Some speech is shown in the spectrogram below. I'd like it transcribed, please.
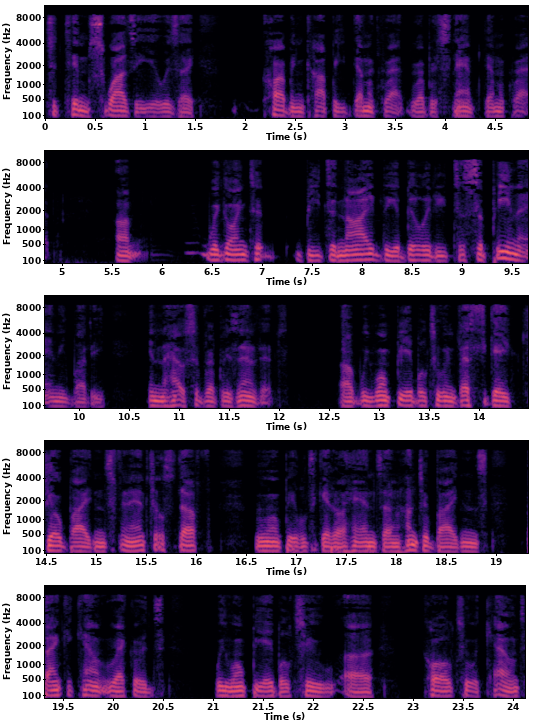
to Tim Suozzi, who is a carbon copy Democrat, rubber stamp Democrat, um, we're going to be denied the ability to subpoena anybody in the House of Representatives. Uh, we won't be able to investigate Joe Biden's financial stuff. We won't be able to get our hands on Hunter Biden's bank account records. We won't be able to uh, call to account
